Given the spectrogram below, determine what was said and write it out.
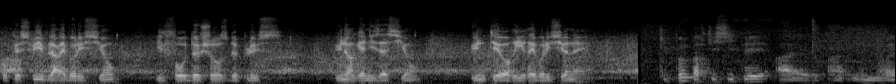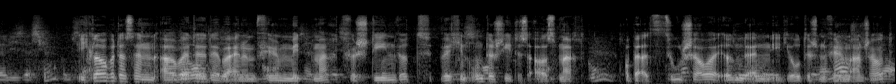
Pour que suive la révolution, il faut deux choses de plus, une organisation, une théorie révolutionnaire. Ich glaube, dass ein Arbeiter, der bei einem Film mitmacht, verstehen wird, welchen Unterschied es ausmacht, ob er als Zuschauer irgendeinen idiotischen Film anschaut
